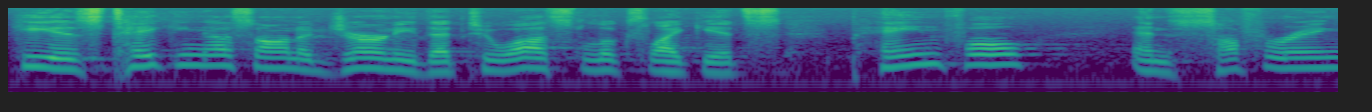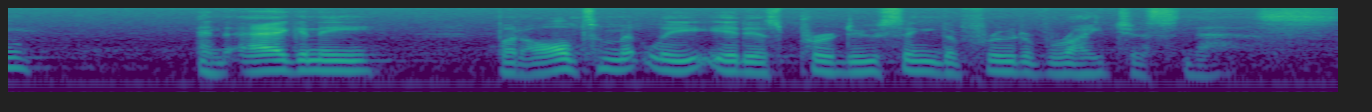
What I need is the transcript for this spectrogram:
he is taking us on a journey that to us looks like it's painful and suffering and agony, but ultimately it is producing the fruit of righteousness.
